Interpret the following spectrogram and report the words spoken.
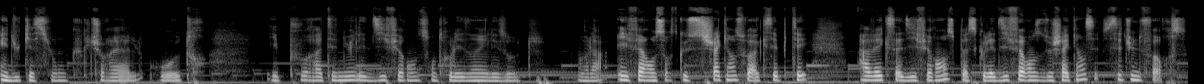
éducation culturelle ou autre, et pour atténuer les différences entre les uns et les autres. Voilà. Et faire en sorte que chacun soit accepté avec sa différence, parce que la différence de chacun, c'est une force.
